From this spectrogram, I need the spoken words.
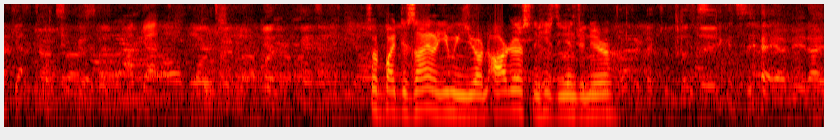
many years now. John's, I've got all the longtime, partner of ours. So by designer, you mean you're an artist and he's the engineer? You can say, I mean, I,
